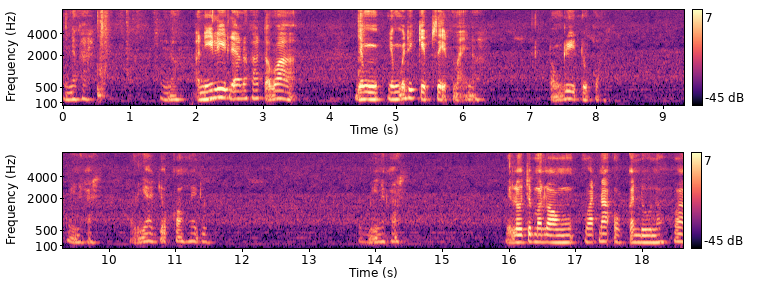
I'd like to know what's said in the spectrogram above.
นี่นะคะนี่เนาะอันนี้รีดแล้วนะคะ แต่ว่ายังยังไม่ได้เก็บเศษใหม่เนาะต้องรีดดูก่อน นี่นะคะ ขออนุญาตยกกล้องให้ดู แบบนี้นะคะ เดี๋ยวเราจะมาลองวัดหน้าอกกันดูเนาะว่า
